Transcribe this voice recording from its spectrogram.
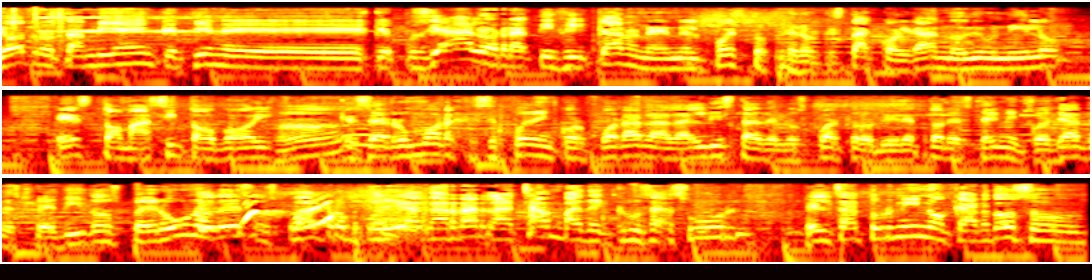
Y otro también que tiene, que pues ya lo ratificaron en el puesto, pero que está colgando de un hilo, es Tomasito Boy. Que se rumora que se puede incorporar a la lista de los cuatro directores técnicos ya despedidos, pero uno de esos cuatro podría agarrar la chamba de Cruz Azul, el Saturnino Cardoso,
